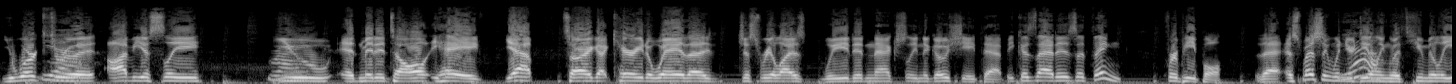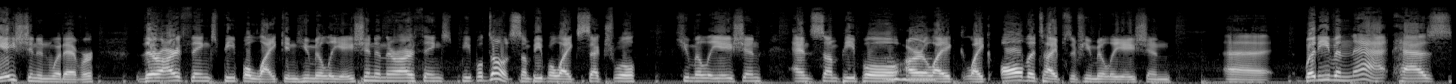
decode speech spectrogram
You worked Yeah. through it. Obviously, you admitted to all hey yep sorry i got carried away that i just realized we didn't actually negotiate that because that is a thing for people that especially when you're dealing with humiliation and whatever there are things people like in humiliation and there are things people don't. Some people like sexual humiliation and some people are like like all the types of humiliation uh, but even that has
